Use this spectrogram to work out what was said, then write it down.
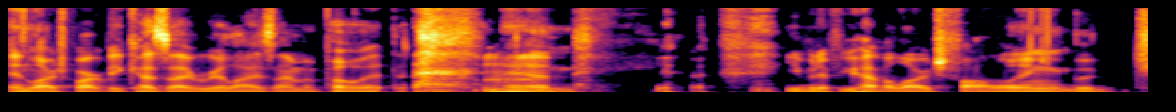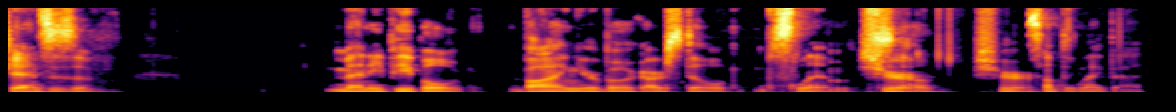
In large part because I realize I'm a poet. Mhm. and even if you have a large following, the chances of many people buying your book are still slim. sure, So, sure. something like that.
